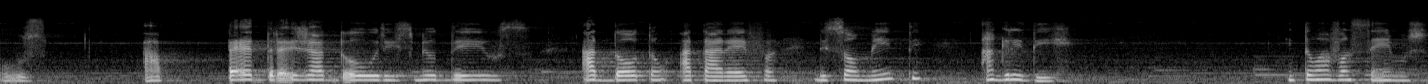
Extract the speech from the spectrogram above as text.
Os apedrejadores, meu Deus, adotam a tarefa de somente agredir. Então avancemos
